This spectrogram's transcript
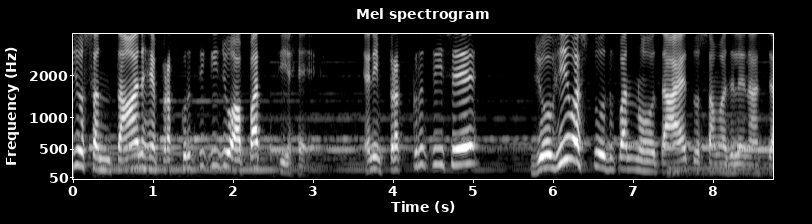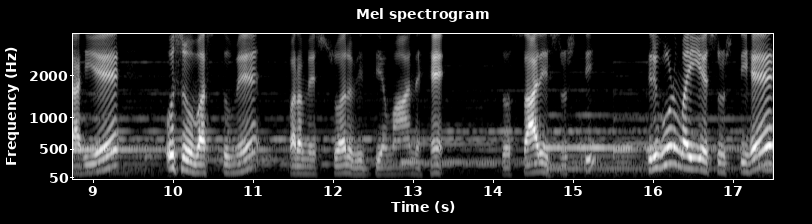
जो संतान है, प्रकृति की जो अपत्य है, यानी प्रकृति से जो भी वस्तु उत्पन्न होता है तो समझ लेना चाहिए, उस वस्तु में परमेश्वर विद्यमान है। तो सारी सृष्टि त्रिगुणमयी सृष्टि है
